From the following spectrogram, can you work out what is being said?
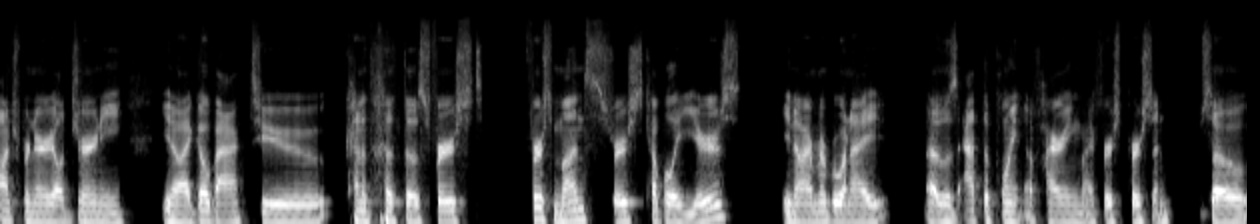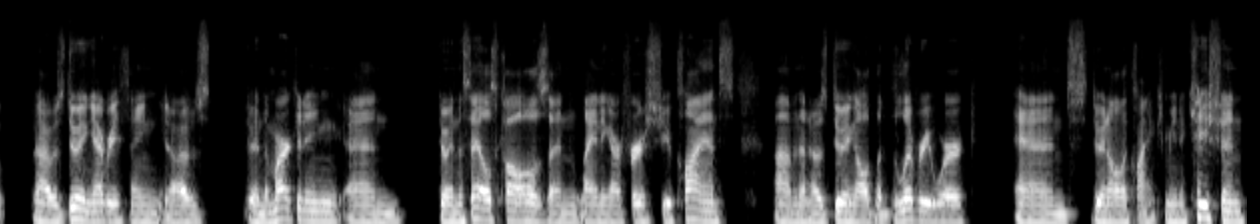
entrepreneurial journey, you know, I go back to kind of the, those first first months, first couple of years. You know, I remember when I I was at the point of hiring my first person. So I was doing everything, you know, I was doing the marketing and doing the sales calls and landing our first few clients. Um, and then I was doing all the delivery work and doing all the client communication.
